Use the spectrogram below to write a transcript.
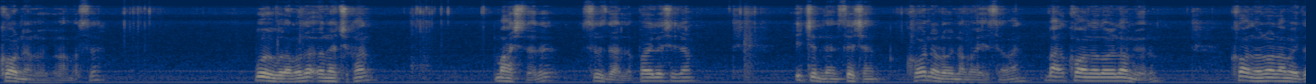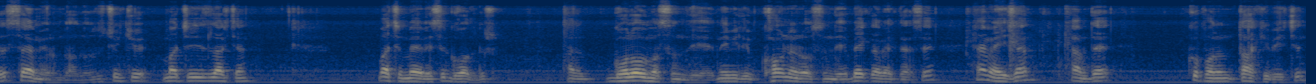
Corner uygulaması. Bu uygulamada öne çıkan maçları sizlerle paylaşacağım. İçinden seçen, corner oynamayı seven, ben corner oynamıyorum. Corner oynamayı da sevmiyorum daha doğrusu. Çünkü maçı izlerken maçın meyvesi goldür. Hani gol olmasın diye, ne bileyim corner olsun diye beklemektense hem heyecan hem de kuponun takibi için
